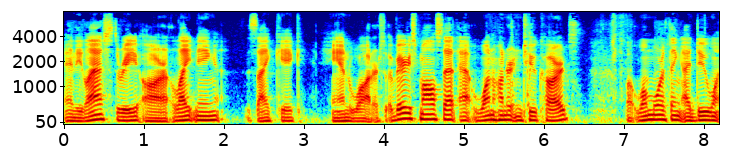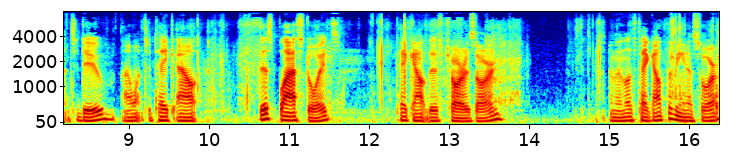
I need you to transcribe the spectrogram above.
And the last three are Lightning, Psychic, and Water. So a very small set at 102 cards. But one more thing I do want to do, I want to take out this Blastoise, take out this Charizard, and then let's take out the Venusaur.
